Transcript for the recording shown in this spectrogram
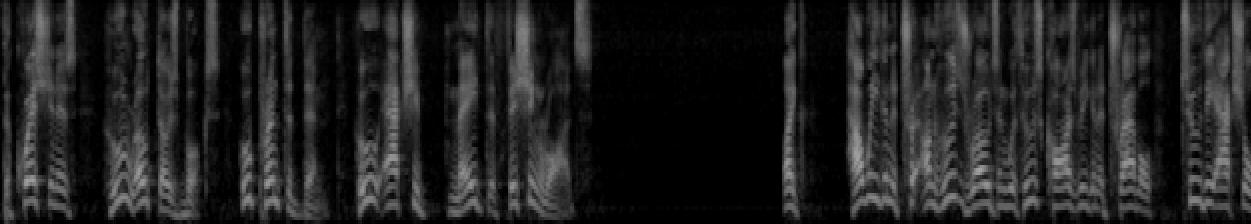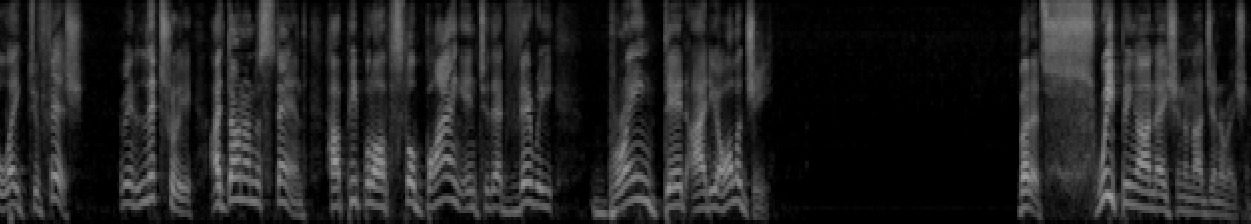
the question is who wrote those books? Who printed them? Who actually made the fishing rods? Like, how are we going to, tra- on whose roads and with whose cars are we going to travel to the actual lake to fish? I mean, literally, I don't understand how people are still buying into that very brain dead ideology but it's sweeping our nation and our generation.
